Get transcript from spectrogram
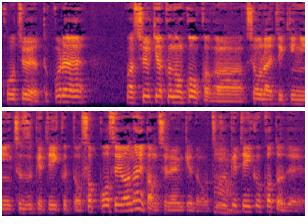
好調やと。これ、まあ、集客の効果が将来的に続けていくと即効性はないかもしれんけど続けていくことでうん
